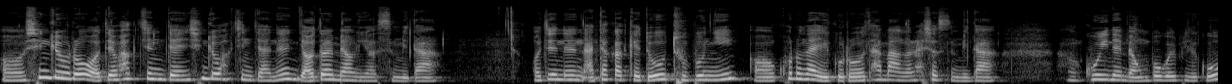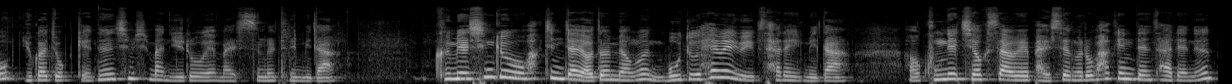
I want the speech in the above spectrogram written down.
어, 신규로 어제 확진된 신규 확진자는 8명이었습니다. 어제는 안타깝게도 두 분이 어, 코로나19로 사망을 하셨습니다. 어, 고인의 명복을 빌고 유가족께는 심심한 위로의 말씀을 드립니다. 금일 신규 확진자 8명은 모두 해외 유입 사례입니다. 어, 국내 지역사회 발생으로 확인된 사례는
